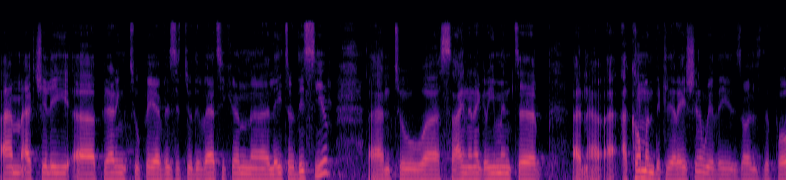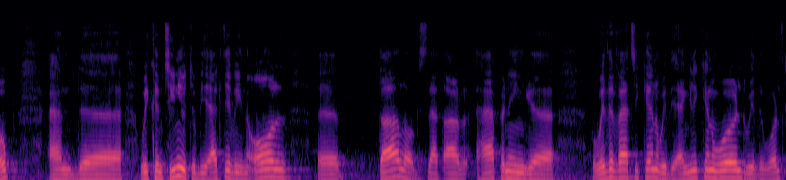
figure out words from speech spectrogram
I'm actually uh, planning to pay a visit to the Vatican uh, later this year, and to uh, sign an agreement, uh, an, a, common declaration with His Holiness the Pope. And uh, we continue to be active in all uh, dialogues that are happening. Uh, with the Vatican, with the Anglican world, with the world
